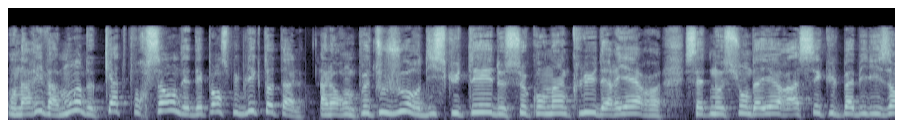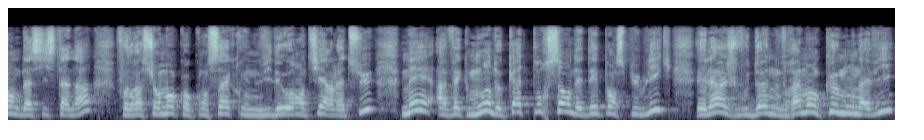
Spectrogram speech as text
on arrive à moins de 4% des dépenses publiques totales. Alors on peut toujours discuter de ce qu'on inclut derrière cette notion d'ailleurs assez culpabilisante d'assistana. Faudra sûrement qu'on consacre une vidéo entière là-dessus, mais avec moins de 4% des dépenses publiques, et là je vous donne vraiment vraiment que mon avis,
